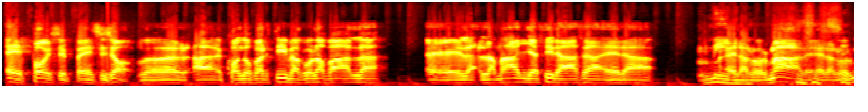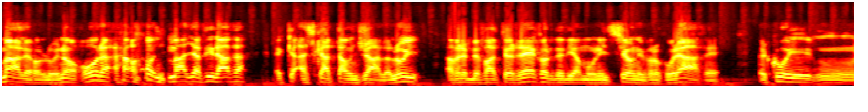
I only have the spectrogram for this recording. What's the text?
E poi se pensi, so, uh, quando partiva con la palla, eh, la, la maglia tirata era era normale, era normale con lui. No, ora ogni maglia tirata scatta un giallo. Lui avrebbe fatto il record di ammunizioni procurate. Per cui mh, mm,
